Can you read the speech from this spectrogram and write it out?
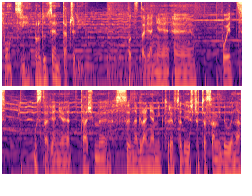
funkcji producenta, czyli podstawianie e, płyt, ustawianie taśmy z nagraniami, które wtedy jeszcze czasami były na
